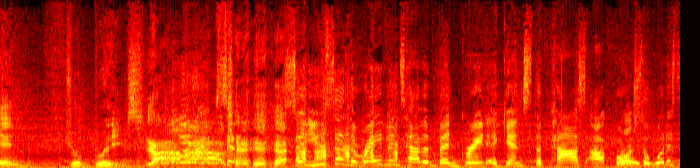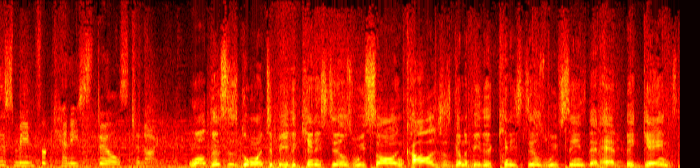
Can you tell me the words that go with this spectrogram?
and Drew Brees. All right, so, so you said the Ravens haven't been great against the pass, Akbar. Right. So what does this mean for Kenny Stills tonight? Well, this is going to be the Kenny Stills we saw in college. This is going to be the Kenny Stills we've seen that had big games.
